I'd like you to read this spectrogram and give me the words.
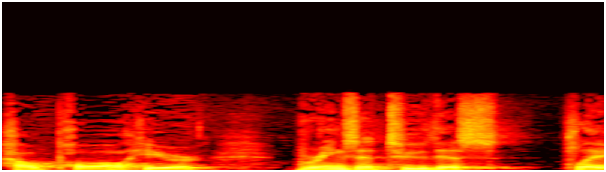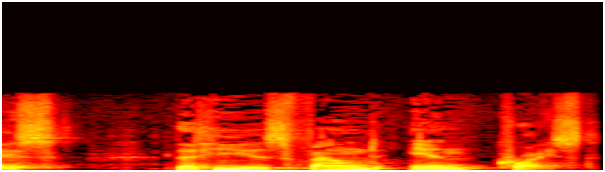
how Paul here brings it to this place that he is found in Christ.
